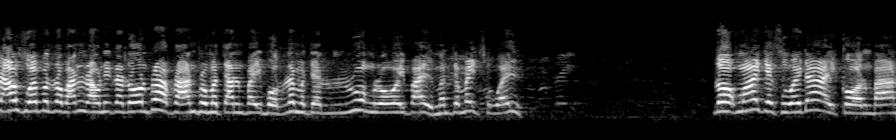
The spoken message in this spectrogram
สาวสวยบนสวรรค์เรานี่จะโดนพระพรานพรหมจรรย์ไปบดแล้วมันจะร่วงโรยไป มันจะไม่สวย ดอกไม้จะสวยได้ก่อนบาน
